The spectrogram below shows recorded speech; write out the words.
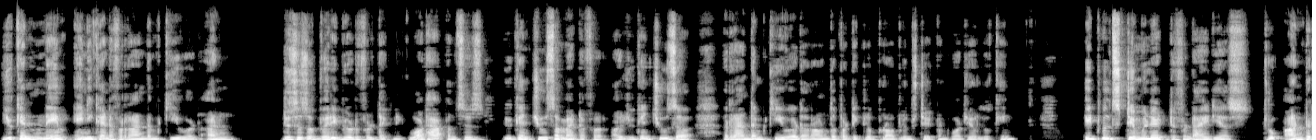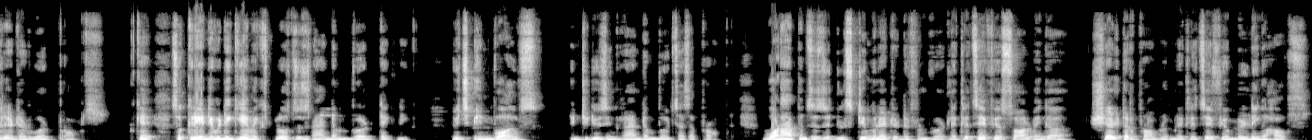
You can name any kind of a random keyword and this is a very beautiful technique. What happens is you can choose a metaphor or you can choose a random keyword around the particular problem statement what you're looking. It will stimulate different ideas through unrelated word prompts. Okay. So creativity game explores this random word technique, which involves introducing random words as a prompt. What happens is it will stimulate a different word. Like let's say if you're solving a shelter problem, like let's say if you're building a house,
